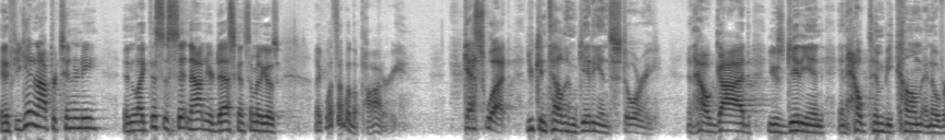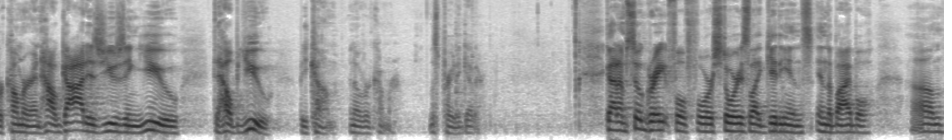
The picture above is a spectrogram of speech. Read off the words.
And if you get an opportunity and like this is sitting out on your desk and somebody goes, like, what's up with the pottery? Guess what? You can tell them Gideon's story and how God used Gideon and helped him become an overcomer, and how God is using you to help you become an overcomer. Let's pray together. God, I'm so grateful for stories like Gideon's in the Bible. Um,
